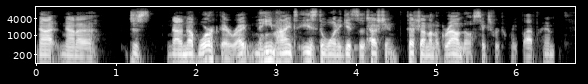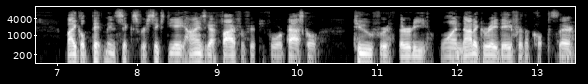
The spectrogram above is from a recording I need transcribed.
not not a just not enough work there, right? Nyheim Hines is the one who gets the touchdown touchdown on the ground though, six for 25 for him. Michael Pittman six for 68. Hines got five for 54. Pascal two for 31. Not a great day for the Colts there.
